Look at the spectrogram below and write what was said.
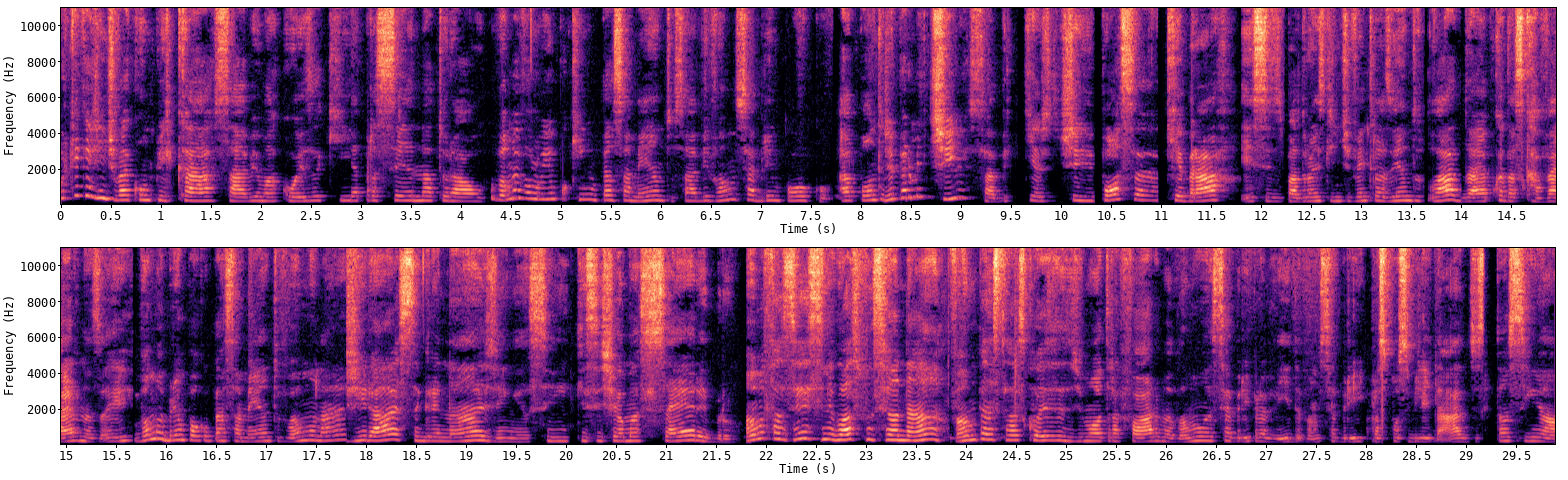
Por que, que a gente vai complicar, sabe, uma coisa que é para ser natural? Vamos evoluir um pouquinho o pensamento, sabe? Vamos se abrir um pouco a ponto de permitir, sabe, que a gente possa quebrar esses padrões que a gente vem trazendo lá da época das cavernas aí. Vamos abrir um pouco o pensamento, vamos, né, girar essa engrenagem, assim, que se chama cérebro. Vamos fazer esse negócio funcionar. Vamos pensar as coisas de uma outra forma, vamos se abrir pra vida, vamos se abrir para as possibilidades. Então, assim, ó,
